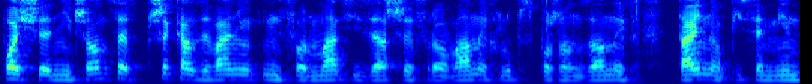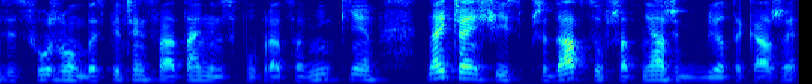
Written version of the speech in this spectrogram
pośredniczące w przekazywaniu informacji zaszyfrowanych lub sporządzonych tajnopisem między Służbą Bezpieczeństwa a tajnym współpracownikiem, najczęściej sprzedawców, szatniarzy, bibliotekarzy,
